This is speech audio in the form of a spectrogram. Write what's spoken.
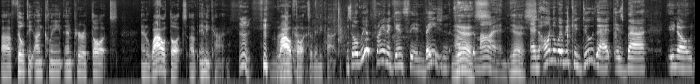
uh, filthy, unclean, impure thoughts, and wild thoughts of any kind. My wild God. thoughts of any kind. So we're praying against the invasion of the mind. Yes. And the only way we can do that is by, you know,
